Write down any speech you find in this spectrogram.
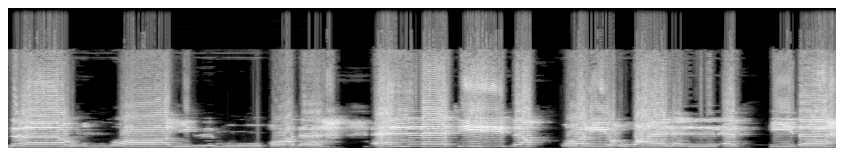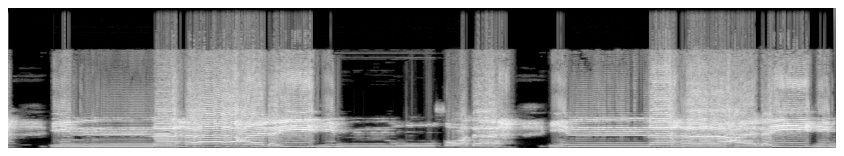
نار الله الموقدة التي تطلع على الأفئدة إنها عليهم موصدة إنها عليهم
